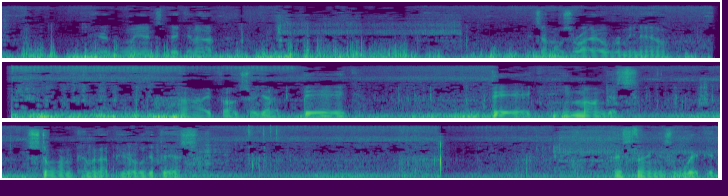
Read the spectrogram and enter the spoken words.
Here the wind's picking up. It's almost right over me now. Alright folks, we got a big, big, humongous storm coming up here. Look at this. This thing is wicked.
